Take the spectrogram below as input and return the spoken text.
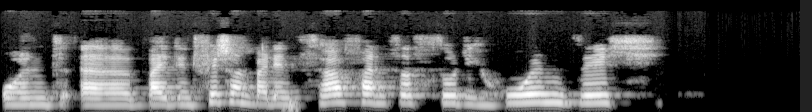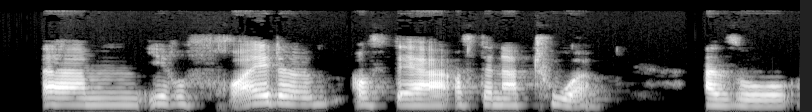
Und äh, bei den Fischern, bei den Surfern ist es so, die holen sich ähm, ihre Freude aus der, aus der Natur. also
